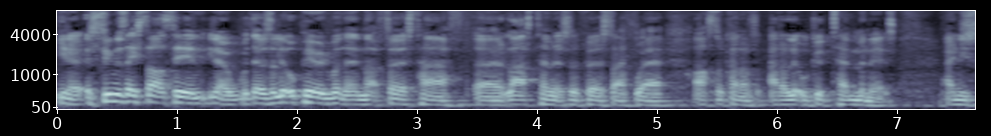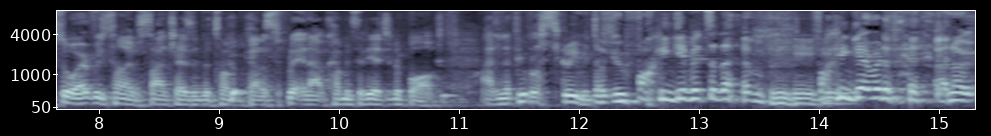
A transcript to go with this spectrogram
you know, as soon as they start seeing, you know, there was a little period, wasn't there, in that first half, uh, last ten minutes of the first half, where Arsenal kind of had a little good ten minutes, and you saw every time Sanchez and Vertonghen kind of splitting out, coming to the edge of the box, and the people are screaming, "Don't you fucking give it to them! fucking get rid of it!" I know, and,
